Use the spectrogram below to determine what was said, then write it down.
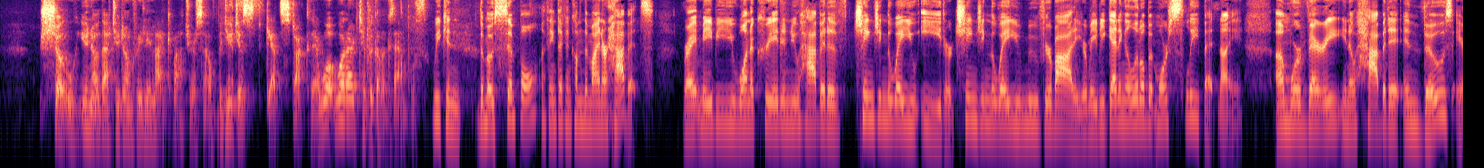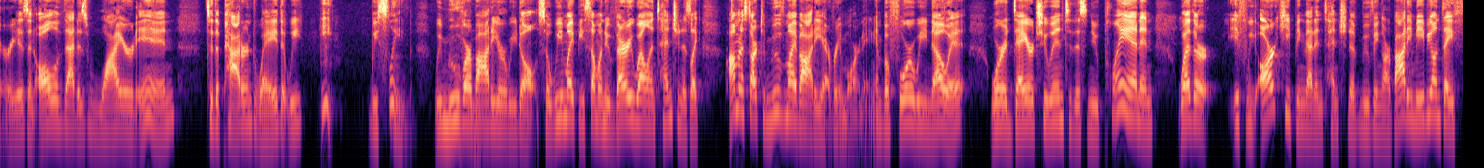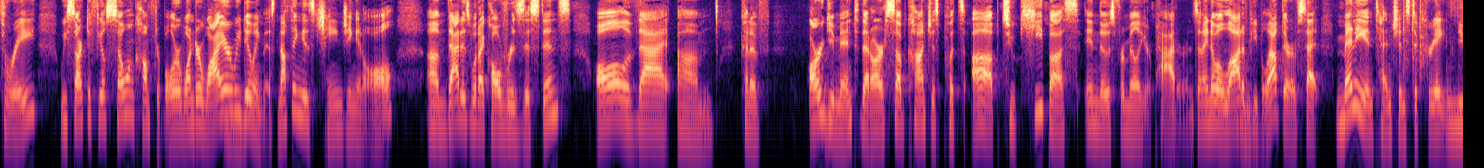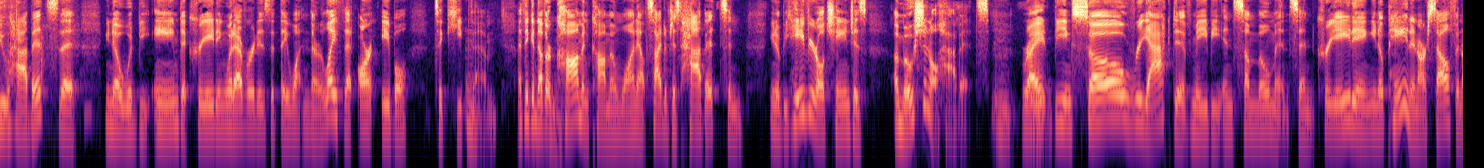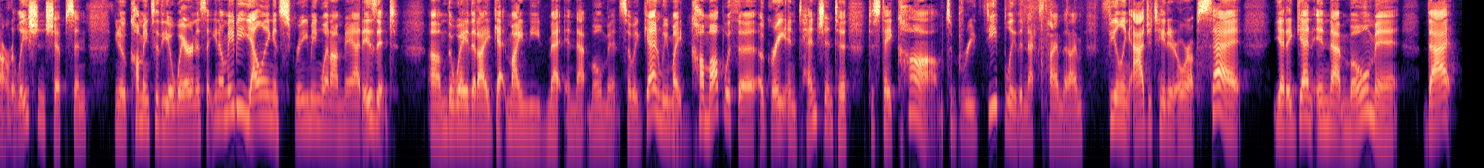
show, you know, that you don't really like about yourself, but yes. you just get stuck there? What, what are typical examples? We can, the most simple, I think that can come to mind are habits right? Maybe you want to create a new habit of changing the way you eat or changing the way you move your body or maybe getting a little bit more sleep at night. Um, we're very, you know, habited in those areas and all of that is wired in to the patterned way that we eat we sleep. We move our body or we don't. So we might be someone who very well intentioned is like, I'm going to start to move my body every morning. And before we know it, we're a day or two into this new plan. And whether if we are keeping that intention of moving our body, maybe on day three, we start to feel so uncomfortable or wonder, why are we mm. doing this? Nothing is changing at all. Um, that is what I call resistance. All of that um, kind of argument that our subconscious puts up to keep us in those familiar patterns. And I know a lot of hmm. people out there have set many intentions to create new habits that, you know, would be aimed at creating whatever it is that they want in their life that aren't able to keep mm. them. I think another mm. common common one outside of just habits and, you know, behavioral change is emotional habits, mm. right? Mm. Being so reactive maybe in some moments and creating, you know, pain in ourself and our relationships and, you know, coming to the awareness that, you know, maybe yelling and screaming when I'm mad isn't um, the way that I get my need met in that moment. So again, we might mm. come up with a, a great intention to to stay calm, to breathe deeply the next time that I'm feeling agitated or upset. Yet again, in that moment, that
